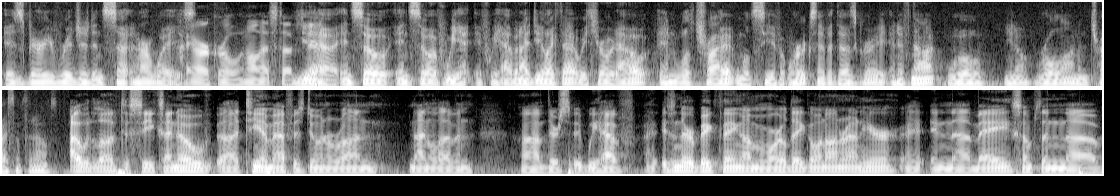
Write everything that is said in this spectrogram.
is very rigid and set in our ways hierarchical and all that stuff yeah. yeah. and so and so if we if we have an idea like that we throw it out and we'll try it and we'll see if it works and if it does great and if not we'll you know roll on and try something else i would love to see because i know uh, tmf is doing a run 9-11 uh, there's we have isn't there a big thing on Memorial Day going on around here in uh, May? Something uh,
